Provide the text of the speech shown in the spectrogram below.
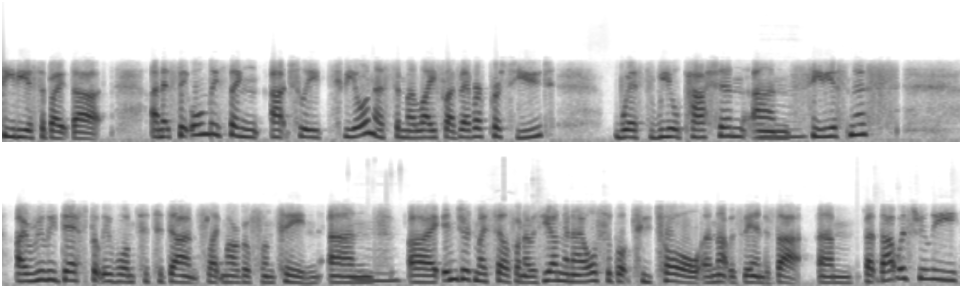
serious about that. And it's the only thing, actually, to be honest, in my life I've ever pursued with real passion and mm-hmm. seriousness. I really desperately wanted to dance like Margot Fonteyn, and I injured myself when I was young, and I also got too tall, and that was the end of that. Um, but that was really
